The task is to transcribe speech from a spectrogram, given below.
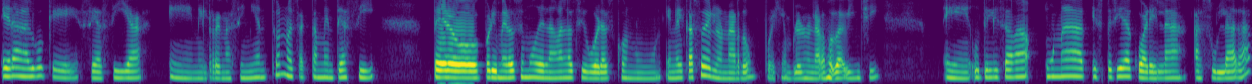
era algo que se hacía en el Renacimiento, no exactamente así, pero primero se modelaban las figuras con un, en el caso de Leonardo, por ejemplo, Leonardo da Vinci, eh, utilizaba una especie de acuarela azulada,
